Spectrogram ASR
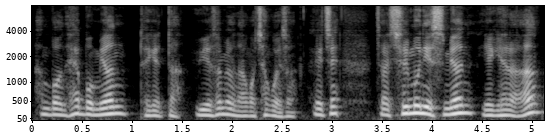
한번 해보면 되겠다. 위에 설명 나온 거 참고해서. 알겠지? 자, 질문이 있으면 얘기해라.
